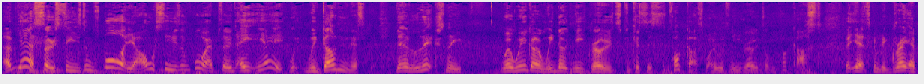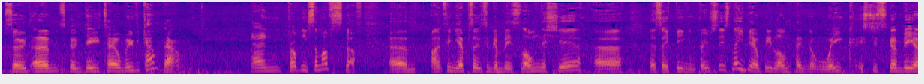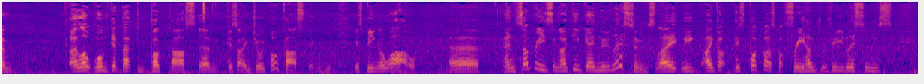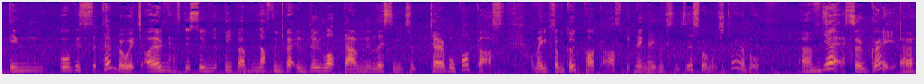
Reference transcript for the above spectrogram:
Um, yeah, so season four, y'all. Season four, episode 88. We, we're going this. They're literally where we're going, we don't need roads because this is podcast. Why would we need roads on the podcast? But yeah, it's going to be a great episode. Um, it's going to detail movie countdown and probably some other stuff. Um, I don't think the episodes are going to be as long this year uh, as they've been in previous years. Maybe it'll be long, depending on the week. It's just going to be. Um, I want to get back to the podcast because um, I enjoy podcasting. It's been a while. Uh, and some reason I keep getting new listens. Like we, I got this podcast got 300 listens in August, September, which I only have to assume that people have nothing better to do lockdown than listen to terrible podcasts, or maybe some good podcasts, but then they listen to this one, which is terrible. Um, yeah, so great. Uh,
